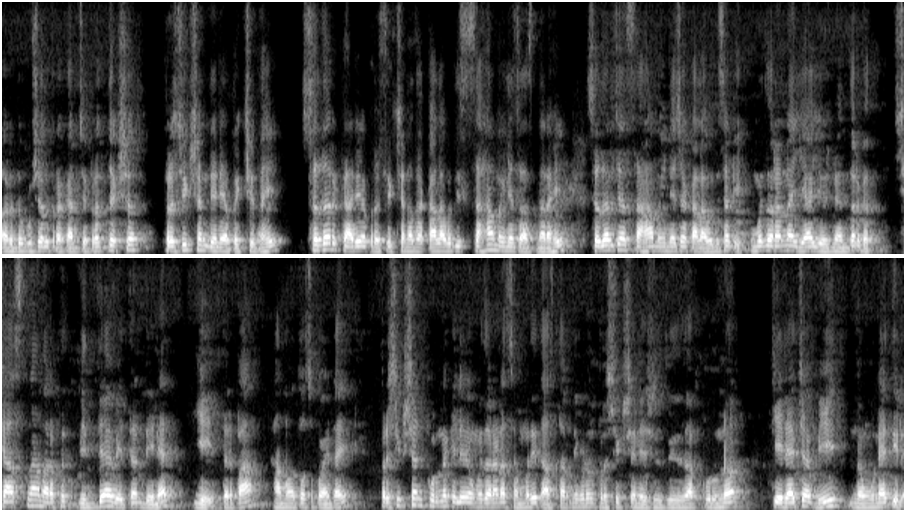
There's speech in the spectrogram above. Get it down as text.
अर्धकुशल प्रकारचे प्रत्यक्ष प्रशिक्षण देणे अपेक्षित आहे. सदर कार्य प्रशिक्षणाचा कालावधी सहा महिन्याचा असणार आहे. सदरच्या सहा महिन्याच्या कालावधीसाठी उमेदवारांना या योजनेअंतर्गत शासनामार्फत विद्यावेतन देण्यात येईल. तर पहा हा महत्त्वाचा पॉईंट आहे. प्रशिक्षण पूर्ण केलेल्या उमेदवारांना संबंधित आस्थापनेकडून प्रशिक्षण यशस्वीता पूर्ण केल्याच्या विहित नमुन्यातील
